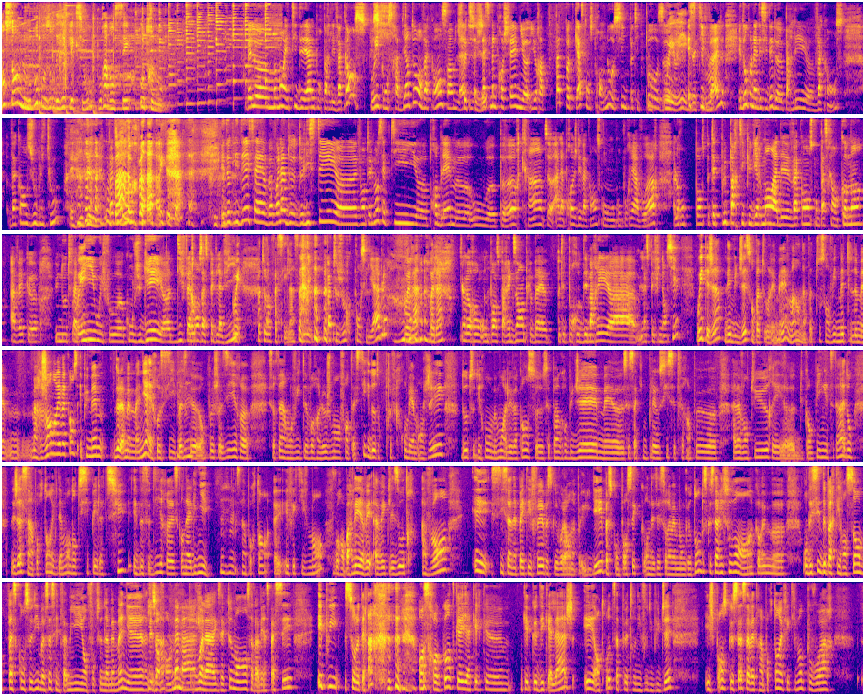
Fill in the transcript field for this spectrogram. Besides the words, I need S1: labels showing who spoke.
S1: Ensemble, nous vous proposons des réflexions pour avancer autrement.
S2: Ben, le moment est idéal pour parler vacances, puisqu'on sera bientôt en vacances. Hein. La, semaine prochaine, il n'y aura pas de podcast. On se prend, nous aussi, une petite pause estivale. Et donc, on a décidé de parler euh, vacances vacances, j'oublie tout.
S1: ou pas, ou pas. Oui, c'est ça.
S2: Et donc l'idée, c'est ben voilà, de, de lister euh, éventuellement ces petits euh, problèmes euh, ou peurs, craintes à l'approche des vacances qu'on pourrait avoir. Alors on pense peut-être plus particulièrement à des vacances qu'on passerait en commun avec une autre famille où il faut conjuguer différents aspects de la vie.
S1: Oui, pas toujours facile, hein, ça.
S2: pas toujours conciliable.
S1: Voilà, voilà.
S2: Alors on pense par exemple, ben, peut-être pour démarrer à l'aspect financier.
S1: Oui, déjà, les budgets sont pas toujours les mêmes. Hein. On n'a pas tous envie de mettre le même argent dans les vacances. Et puis même de la même manière aussi, parce mhm. qu'on peut choisir, euh, certains ont envie d'avoir un logement fantastique, d'autres préféreront bien manger, d'autres se diront, mais moi, les vacances, euh, c'est pas un gros budget, mais euh, c'est ça qui me plaît aussi, c'est de faire un peu à l'aventure et du camping, etc. Et donc déjà, c'est important, évidemment, d'anticiper là-dessus et de se dire, est-ce qu'on est aligné? Mhm. C'est important, effectivement, pouvoir en parler avec, avec les autres avant et si ça n'a pas été fait parce que voilà, on n'a pas eu l'idée, parce qu'on pensait qu'on était sur la même longueur d'onde, parce que ça arrive souvent, hein, quand même, euh, on décide de partir ensemble parce qu'on se dit, bah ça c'est une famille, on fonctionne de la même manière.
S2: Les enfants ont le même âge.
S1: Voilà, exactement, ça va bien se passer. Et puis sur le terrain, on se rend compte qu'il y a quelques, quelques décalages, et entre autres, ça peut être au niveau du budget. Et je pense que ça, ça va être important, effectivement, de pouvoir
